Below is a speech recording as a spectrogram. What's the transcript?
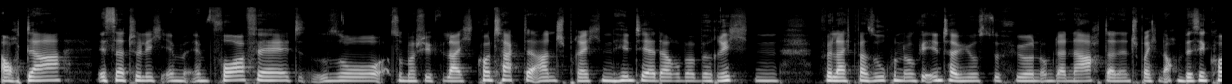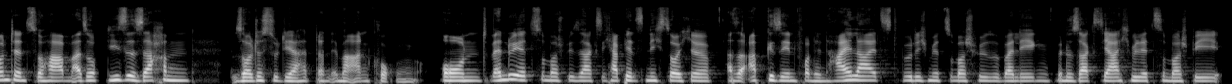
Auch da ist natürlich im, im Vorfeld so zum Beispiel vielleicht Kontakte ansprechen, hinterher darüber berichten, vielleicht versuchen, irgendwie Interviews zu führen, um danach dann entsprechend auch ein bisschen Content zu haben. Also diese Sachen solltest du dir dann immer angucken. Und wenn du jetzt zum Beispiel sagst, ich habe jetzt nicht solche, also abgesehen von den Highlights, würde ich mir zum Beispiel so überlegen, wenn du sagst, ja, ich will jetzt zum Beispiel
